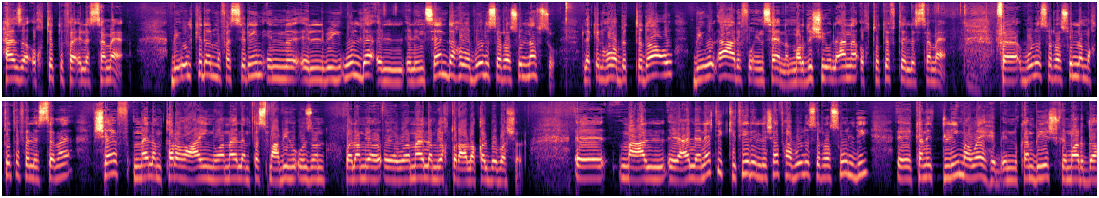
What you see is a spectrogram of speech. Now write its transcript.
هذا اختطف إلى السماء. بيقول كده المفسرين إن اللي بيقول ده ال- الإنسان ده هو بولس الرسول نفسه لكن هو باتضاعه بيقول أعرف إنسانا ما رضيش يقول أنا اختطفت للسماء. فبولس الرسول لما اختطف للسماء شاف ما لم تره عين وما لم تسمع به أذن ولم وما لم يخطر على قلب بشر. آه، مع الإعلانات الكتير اللي شافها بولس الرسول دي آه، كانت ليه مواهب إنه كان بيشفي مرضى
